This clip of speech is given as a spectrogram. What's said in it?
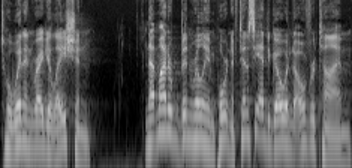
to win in regulation, that might have been really important. If Tennessee had to go into overtime,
